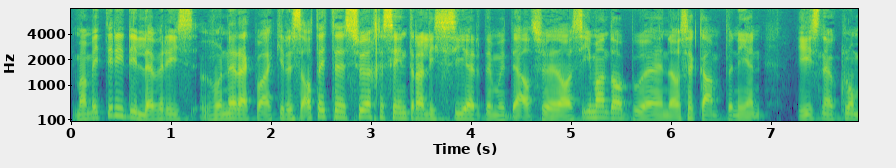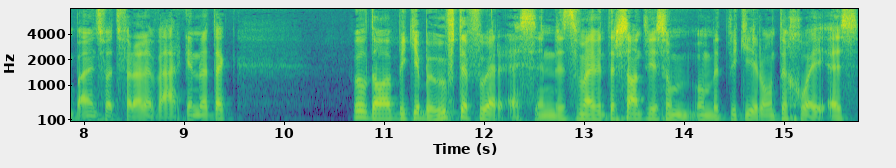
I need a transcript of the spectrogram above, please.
Maar met hierdie deliveries wonder ek baie keer dis altyd 'n so gesentraliseerde model. So daar's iemand daarbo en daar's 'n company en hier's nou 'n klomp ouens wat vir hulle werk en wat ek wil daar 'n bietjie behoefte voor is en dit is vir my interessant wees om om dit bietjie rond te gooi is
